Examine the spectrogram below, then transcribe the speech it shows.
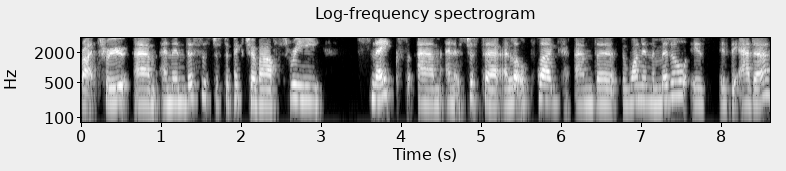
right through. and then this is just a picture of our three snakes, um, and it's just a, a little plug. Um, the the one in the middle is is the adder,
